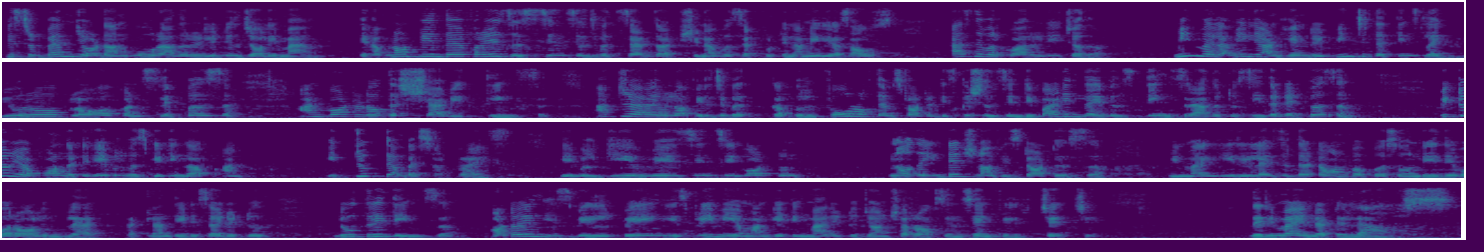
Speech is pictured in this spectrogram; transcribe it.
Mr. Ben Jordan, who rather a little jolly man. They have not been there for ages since Elizabeth said that she never set foot in Amelia's house as they were quarreled each other. Meanwhile, Amelia and Henry pinched the things like bureau, clock and slippers and got rid of the shabby things. After arrival of Elizabeth couple, four of them started discussions in dividing the Abel's things rather to see the dead person. Victoria found that Abel was getting up and it took them by surprise. Abel gave way since he got to know the intention of his daughters. Uh, meanwhile, he realized that on purpose only they were all in black. At length, he decided to do three things altering his will, paying his premium, and getting married to John Shorrocks in St. Philip's Church. They remained at a loss.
